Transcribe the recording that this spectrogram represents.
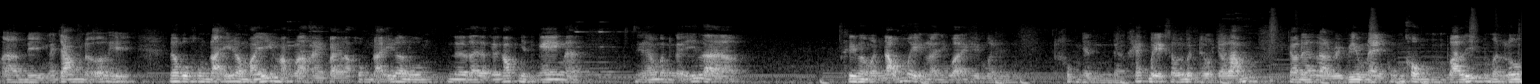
à, niền ở trong nữa thì nó cũng không đẩy ra mấy hoặc là hoàn toàn là không đẩy ra luôn. Nên đây là cái góc nhìn ngang nè. Thì mình nghĩ là khi mà mình đóng miệng lại như vậy thì mình không nhìn khác biệt so với bình thường cho lắm. Cho nên là review này cũng không valid với mình luôn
